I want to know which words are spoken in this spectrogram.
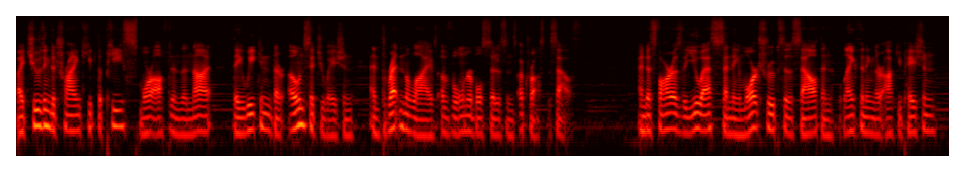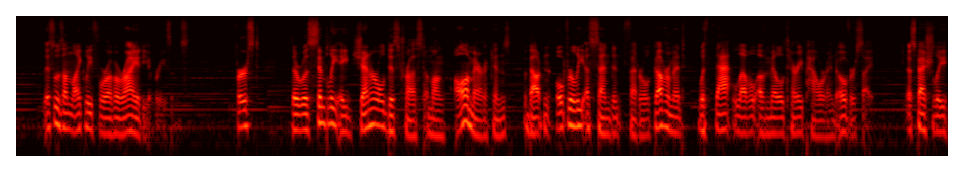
By choosing to try and keep the peace more often than not, they weakened their own situation and threatened the lives of vulnerable citizens across the South. And as far as the US sending more troops to the South and lengthening their occupation, this was unlikely for a variety of reasons. First, there was simply a general distrust among all Americans about an overly ascendant federal government with that level of military power and oversight, especially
